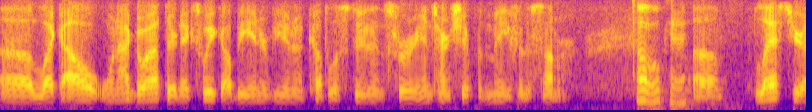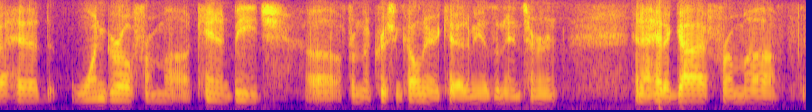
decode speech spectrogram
uh, like I'll when I go out there next week, I'll be interviewing a couple of students for internship with me for the summer. oh, okay. Um, last year I had one girl from uh, Cannon Beach uh, from the Christian Culinary Academy as an intern, and I had a guy from uh, the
